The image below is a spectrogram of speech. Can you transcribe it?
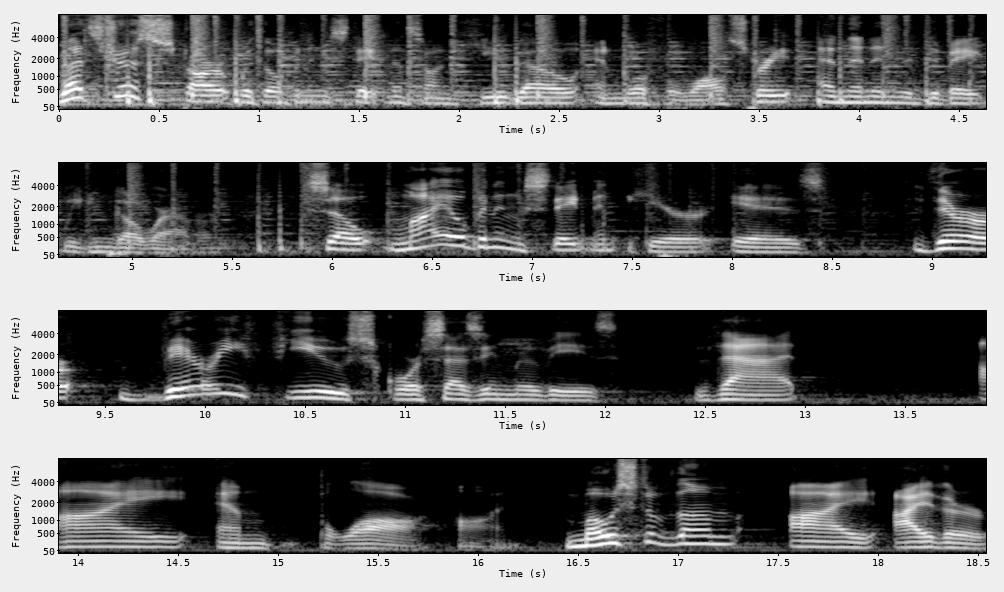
Let's just start with opening statements on Hugo and Wolf of Wall Street, and then in the debate, we can go wherever. So, my opening statement here is there are very few Scorsese movies that I am blah on. Most of them I either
